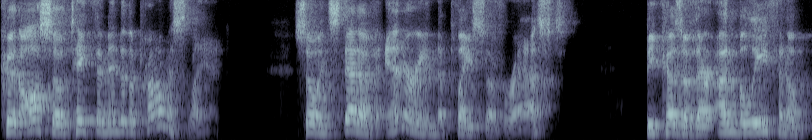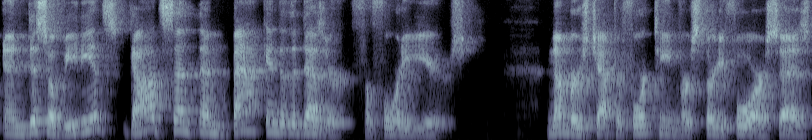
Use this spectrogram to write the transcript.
could also take them into the promised land. So instead of entering the place of rest, because of their unbelief and, and disobedience, God sent them back into the desert for 40 years. Numbers chapter 14, verse 34 says,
